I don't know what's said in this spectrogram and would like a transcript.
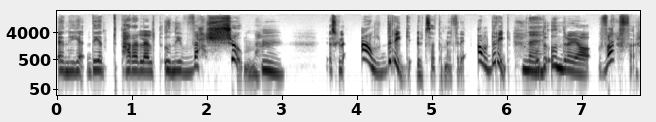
en, det är ett parallellt universum. Jag skulle aldrig utsätta mig för det. Aldrig. Nej. Och då undrar jag varför,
